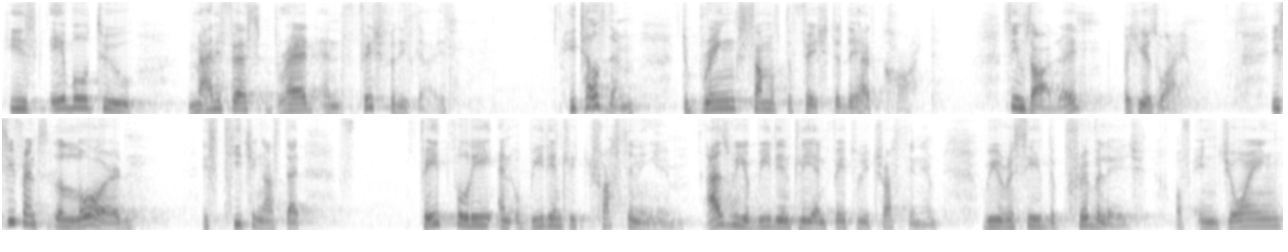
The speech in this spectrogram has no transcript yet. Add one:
he's able to manifest bread and fish for these guys, he tells them to bring some of the fish that they had caught. Seems odd, right? But here's why. You see, friends, the Lord is teaching us that faithfully and obediently trusting in Him, as we obediently and faithfully trust in Him, we receive the privilege of enjoying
